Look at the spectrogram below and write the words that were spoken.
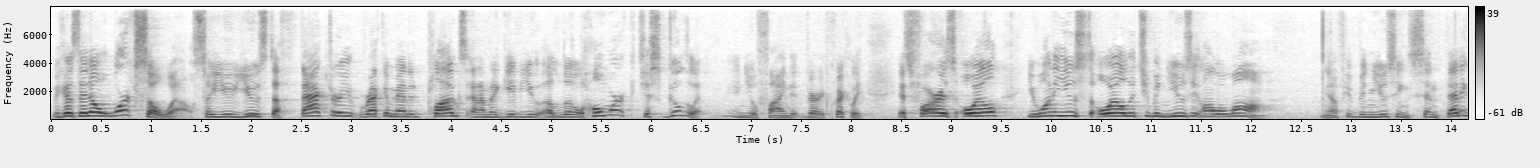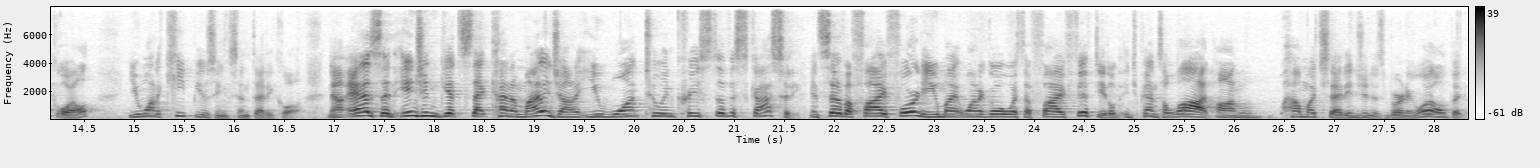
because they don't work so well. So you use the factory recommended plugs and I'm going to give you a little homework. Just Google it and you'll find it very quickly. As far as oil, you want to use the oil that you've been using all along. You know, if you've been using synthetic oil, you want to keep using synthetic oil. Now, as an engine gets that kind of mileage on it, you want to increase the viscosity. Instead of a 540, you might want to go with a 550. It'll, it depends a lot on how much that engine is burning oil, but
